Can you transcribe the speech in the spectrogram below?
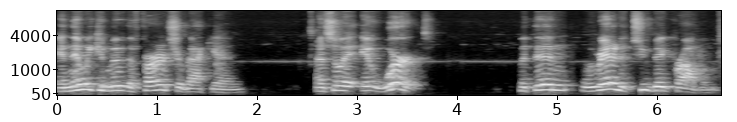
and then we could move the furniture back in. And so it, it worked but then we ran into two big problems.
